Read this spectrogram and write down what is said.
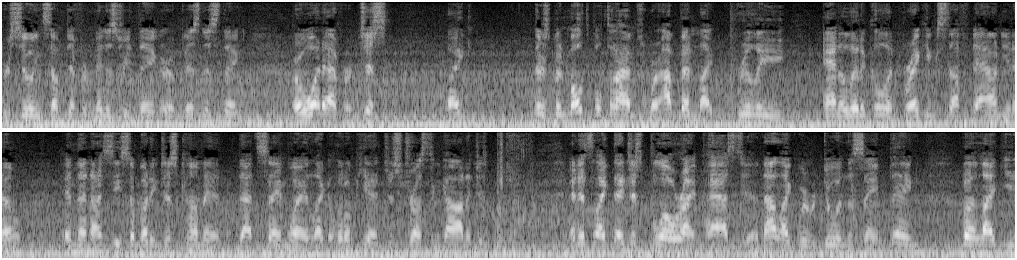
pursuing some different ministry thing or a business thing or whatever. Just like there's been multiple times where I've been like really analytical and breaking stuff down, you know? And then I see somebody just come in that same way, like a little kid just trusting God and just and it's like they just blow right past you. Not like we were doing the same thing, but like you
